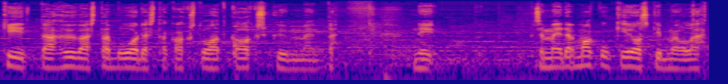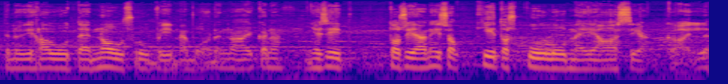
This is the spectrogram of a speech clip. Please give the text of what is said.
kiittää hyvästä vuodesta 2020, niin se meidän makukioskimme on lähtenyt ihan uuteen nousuun viime vuoden aikana. Ja siitä tosiaan iso kiitos kuuluu meidän asiakkaille.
